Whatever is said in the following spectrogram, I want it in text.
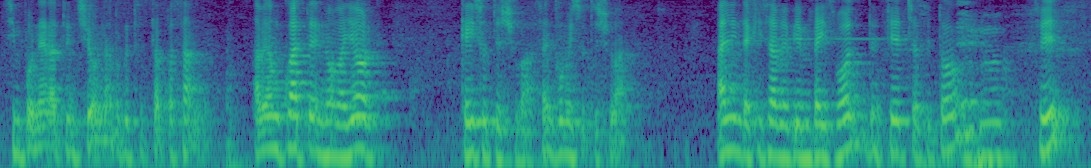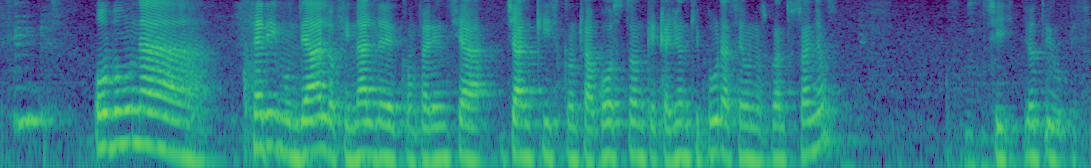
sin poner atención a lo que te está pasando. Había un cuate en Nueva York que hizo Teshuvah. ¿Saben cómo hizo Teshuvah? ¿Alguien de aquí sabe bien béisbol, de fechas y todo? ¿Sí? Hubo una serie mundial o final de conferencia Yankees contra Boston que cayó en Kippur hace unos cuantos años. Sí, yo te digo que sí.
